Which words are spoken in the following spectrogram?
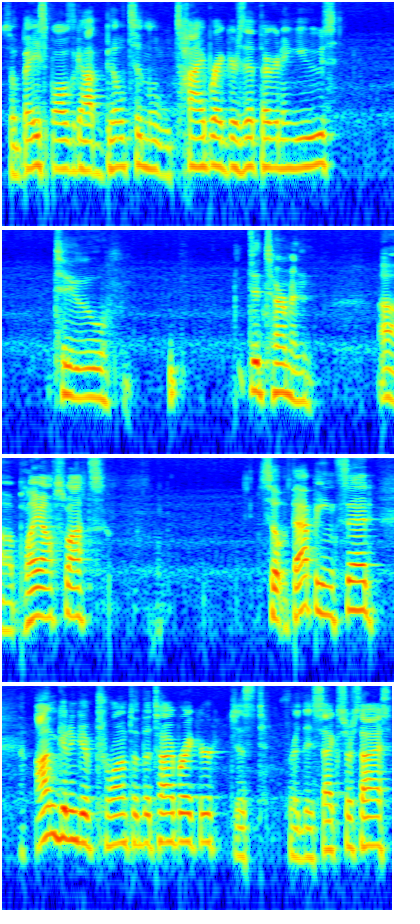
So baseball's got built-in little tiebreakers that they're going to use to determine uh, playoff spots. So with that being said, I'm going to give Toronto the tiebreaker just for this exercise.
